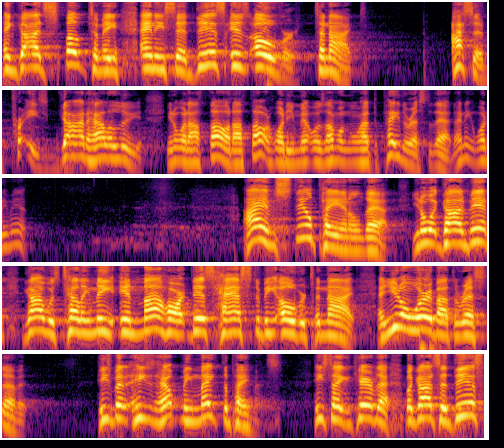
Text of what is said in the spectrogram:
and God spoke to me, and He said, This is over tonight. I said, Praise God, hallelujah. You know what I thought? I thought what he meant was I'm going to have to pay the rest of that. That ain't what he meant. I am still paying on that. You know what God meant? God was telling me, in my heart, this has to be over tonight. And you don't worry about the rest of it. He's, been, he's helped me make the payments. He's taking care of that. But God said, This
